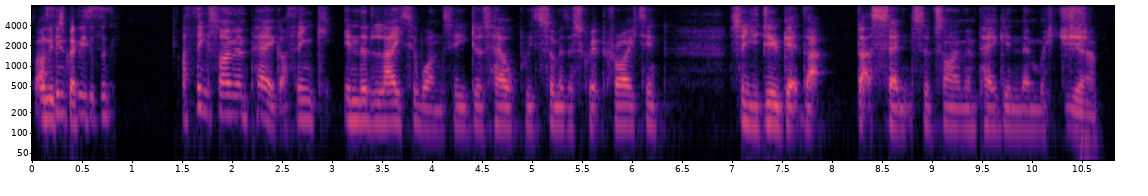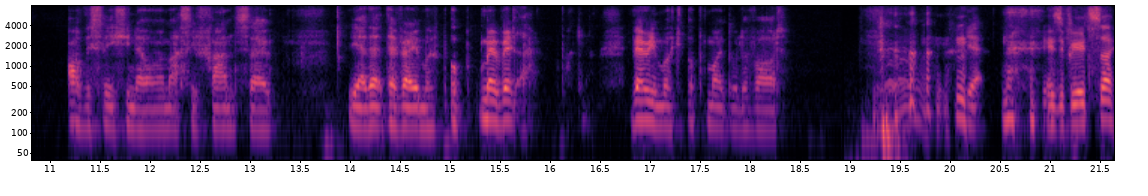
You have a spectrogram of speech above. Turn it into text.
But I think with- I think Simon Pegg, I think in the later ones he does help with some of the script writing. So you do get that that sense of Simon Pegg in them, which yeah. obviously, as you know, I'm a massive fan. So yeah, they're, they're very much up very, fucking- very much up my boulevard. Yeah. Easy for you to say.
